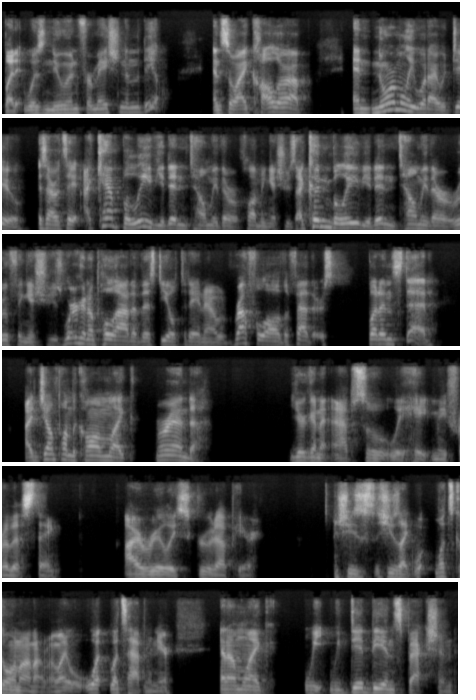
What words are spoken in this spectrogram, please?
but it was new information in the deal. And so I call her up. And normally, what I would do is I would say, I can't believe you didn't tell me there were plumbing issues. I couldn't believe you didn't tell me there were roofing issues. We're going to pull out of this deal today. And I would ruffle all the feathers. But instead, I jump on the call. I'm like, Miranda, you're going to absolutely hate me for this thing. I really screwed up here. And she's she's like, what's going on? I'm like, what what's happening here? And I'm like, we we did the inspection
